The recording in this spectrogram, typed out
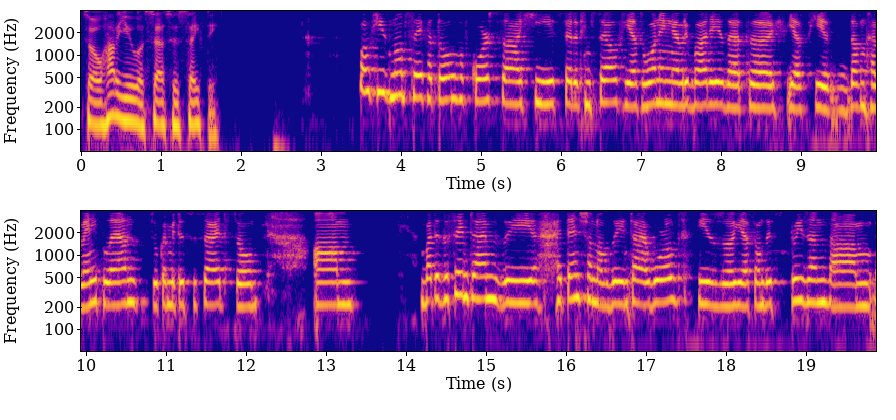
So, how do you assess his safety? Well, he's not safe at all, of course. Uh, he said it himself. He is warning everybody that, uh, yes, he doesn't have any plans to commit a suicide. So, um, but at the same time, the attention of the entire world is, uh, yes, on this prison. Um,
